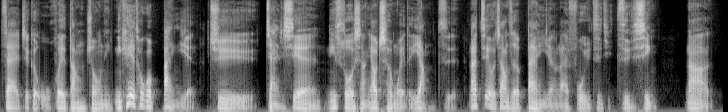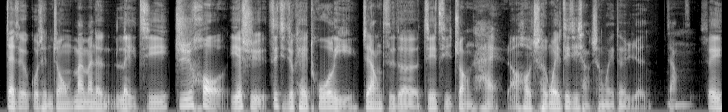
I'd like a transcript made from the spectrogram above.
在这个舞会当中，你你可以透过扮演去展现你所想要成为的样子。那借由这样子的扮演来赋予自己自信。那在这个过程中，慢慢的累积之后，也许自己就可以脱离这样子的阶级状态，然后成为自己想成为的人，这样子。所以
